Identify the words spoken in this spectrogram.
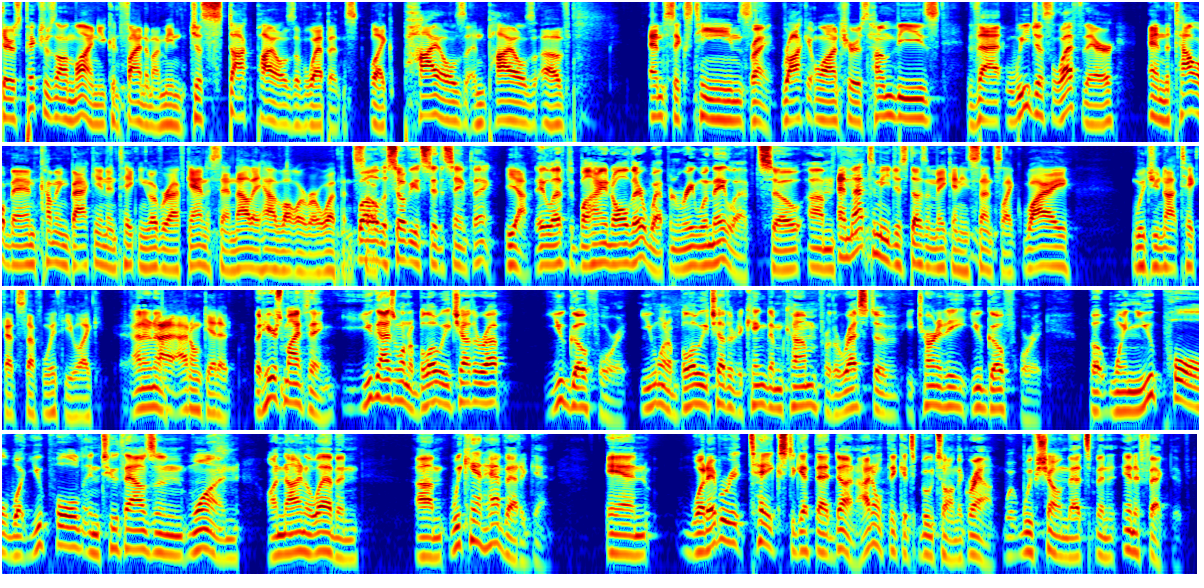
there's pictures online, you can find them. I mean, just stockpiles of weapons, like piles and piles of M16s, right. rocket launchers, Humvees that we just left there. And the Taliban coming back in and taking over Afghanistan. Now they have all of our weapons. Well, so, the Soviets did the same thing. Yeah. They left behind all their weaponry when they left. So, um, and that to me just doesn't make any sense. Like, why? Would you not take that stuff with you? Like, I don't know. I, I don't get it. But here's my thing: you guys want to blow each other up, you go for it. You want to blow each other to kingdom come for the rest of eternity, you go for it. But when you pull what you pulled in 2001 on 9/11, um, we can't have that again. And whatever it takes to get that done, I don't think it's boots on the ground. We've shown that's been ineffective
